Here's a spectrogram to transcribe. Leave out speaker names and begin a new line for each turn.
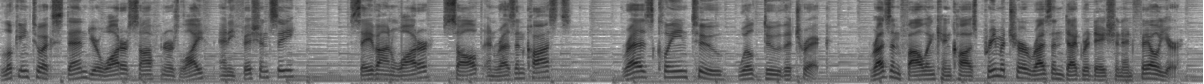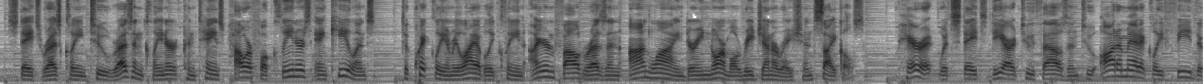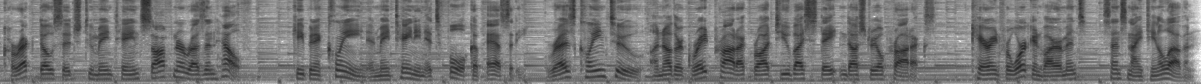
Looking to extend your water softener's life and efficiency? Save on water, salt, and resin costs? Res Clean 2 will do the trick. Resin fouling can cause premature resin degradation and failure. State's Res Clean 2 resin cleaner contains powerful cleaners and chelants to quickly and reliably clean iron fouled resin online during normal regeneration cycles. Pair it with State's DR2000 to automatically feed the correct dosage to maintain softener resin health, keeping it clean and maintaining its full capacity. Res Clean 2, another great product brought to you by State Industrial Products, caring for work environments since 1911.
